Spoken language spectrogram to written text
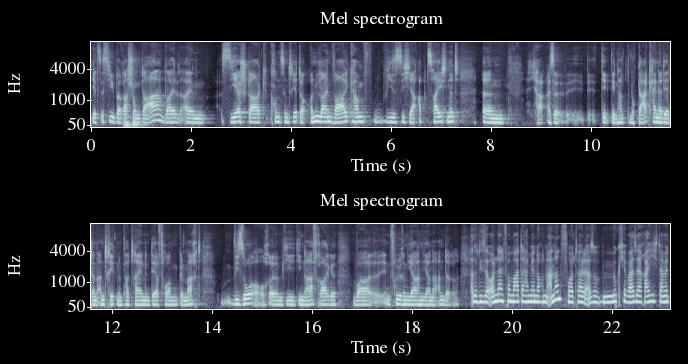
jetzt ist die Überraschung da, weil ein sehr stark konzentrierter Online-Wahlkampf, wie es sich ja abzeichnet. Ähm, ja, also den hat noch gar keiner der dann antretenden Parteien in der Form gemacht. Wieso auch? Ähm, die, die Nachfrage war in früheren Jahren ja eine andere. Also diese Online-Formate haben ja noch einen anderen Vorteil. Also möglicherweise erreiche ich damit,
